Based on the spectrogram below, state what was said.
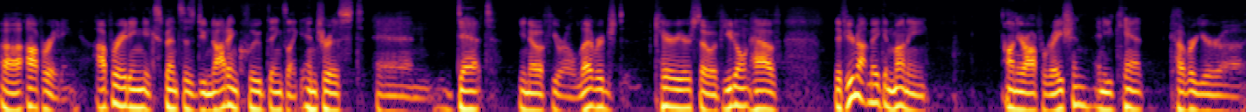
uh, operating. Operating expenses do not include things like interest and debt. You know, if you're a leveraged carrier, so if you don't have, if you're not making money on your operation and you can't cover your uh,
